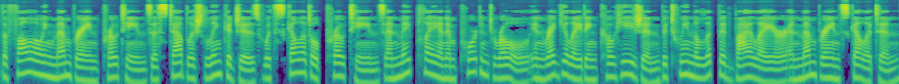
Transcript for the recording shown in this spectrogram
The following membrane proteins establish linkages with skeletal proteins and may play an important role in regulating cohesion between the lipid bilayer and membrane skeleton,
